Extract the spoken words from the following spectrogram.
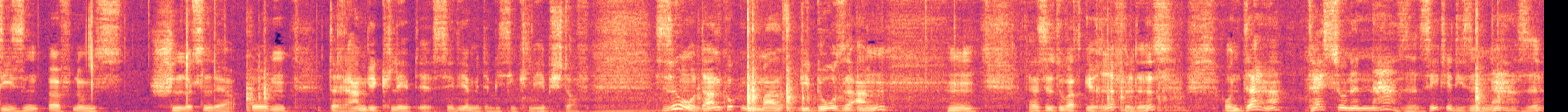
diesen Öffnungsschlüssel, der oben dran geklebt ist. Seht ihr, mit ein bisschen Klebstoff. So, dann gucken wir mal die Dose an. Hm, da ist jetzt so was Geriffeltes. Und da, da ist so eine Nase. Seht ihr diese Nase?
